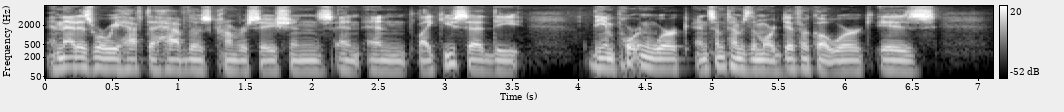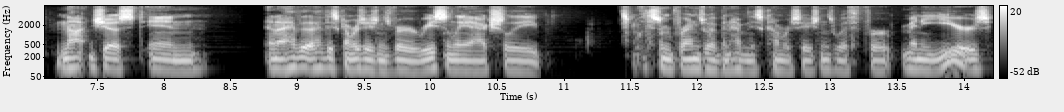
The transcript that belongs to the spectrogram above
And that is where we have to have those conversations and and like you said the the important work and sometimes the more difficult work is not just in and I have had these conversations very recently actually with some friends who I've been having these conversations with for many years,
